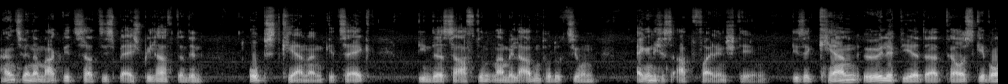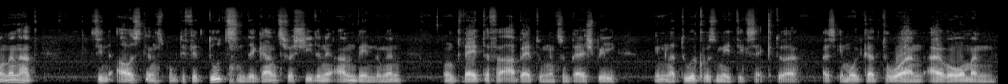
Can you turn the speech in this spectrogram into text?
Hans-Werner Markwitz hat dies beispielhaft an den Obstkernen gezeigt, die in der Saft- und Marmeladenproduktion eigentlich als Abfall entstehen. Diese Kernöle, die er daraus gewonnen hat, sind Ausgangspunkte für Dutzende ganz verschiedene Anwendungen und Weiterverarbeitungen, zum Beispiel im Naturkosmetiksektor, als Emulgatoren, Aromen,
